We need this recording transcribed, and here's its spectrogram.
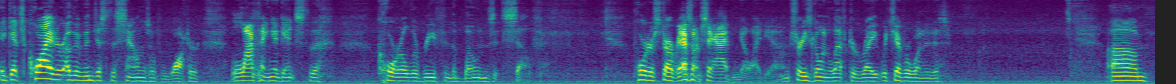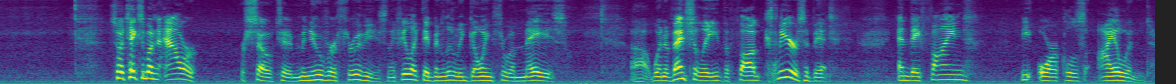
it gets quieter other than just the sounds of water lapping against the coral, the reef, and the bones itself. Porter starboard. That's what I'm saying. I have no idea. I'm sure he's going left or right, whichever one it is. Um, so it takes about an hour or so to maneuver through these, and they feel like they've been literally going through a maze. Uh, when eventually the fog clears a bit, and they find the Oracle's Island.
